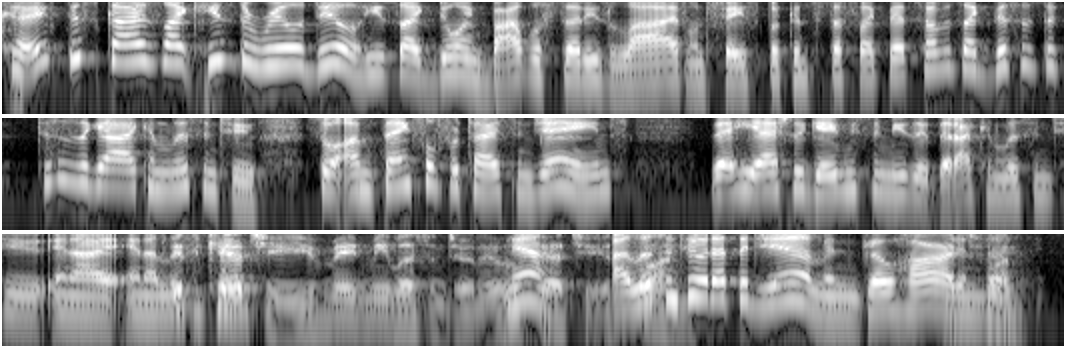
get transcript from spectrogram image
okay, this guy's like he's the real deal. He's like doing Bible studies live on Facebook and stuff like that. So I was like, this is the this is a guy I can listen to. So I'm thankful for Tyson James that he actually gave me some music that I can listen to, and I and I It's listen to. catchy. You've made me listen to it. It was catchy. It's I listen to it at the gym and go hard It's and fun. the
